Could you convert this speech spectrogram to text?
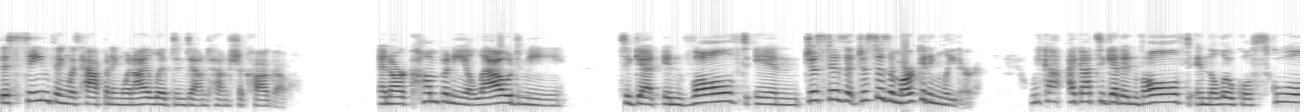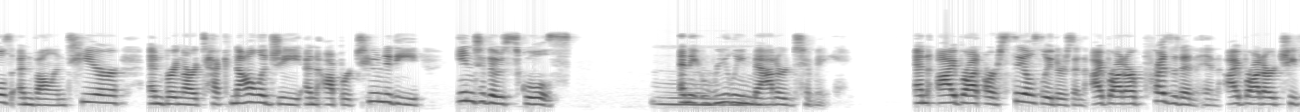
the same thing was happening when I lived in downtown Chicago. And our company allowed me to get involved in just as a, just as a marketing leader we got I got to get involved in the local schools and volunteer and bring our technology and opportunity into those schools. Mm. And it really mm. mattered to me. And I brought our sales leaders in, I brought our president in, I brought our chief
